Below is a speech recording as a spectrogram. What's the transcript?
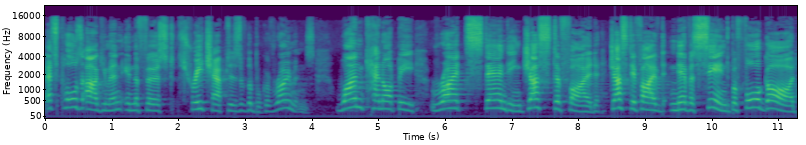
That's Paul's argument in the first three chapters of the book of Romans. One cannot be right standing, justified, justified, never sinned before God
